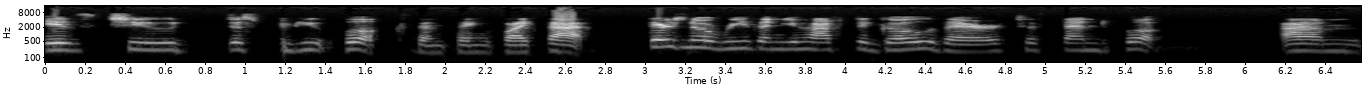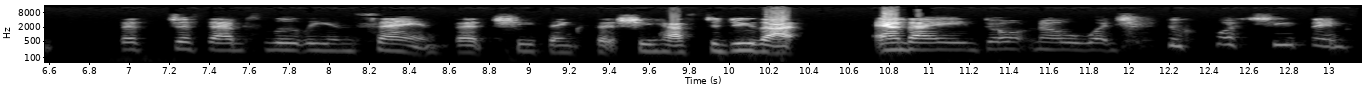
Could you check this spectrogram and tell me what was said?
is to distribute books and things like that. There's no reason you have to go there to send books. Um, that's just absolutely insane that she thinks that she has to do that. And I don't know what she, what she thinks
